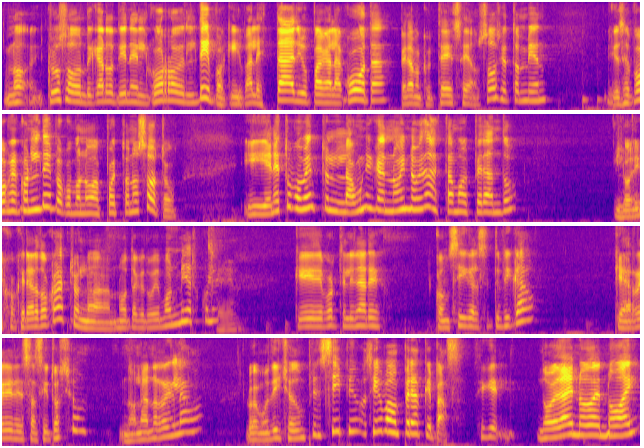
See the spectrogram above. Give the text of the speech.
No, incluso don Ricardo tiene el gorro del Depo aquí, va al estadio, paga la cuota. Esperamos que ustedes sean socios también. Y que se pongan con el Depo como nos hemos puesto nosotros. Y en estos momentos la única, no hay novedad, estamos esperando, lo dijo Gerardo Castro en la nota que tuvimos el miércoles, Sí. que Deportes Linares consiga el certificado, que arreglen esa situación. No la han arreglado, lo hemos dicho de un principio, así que vamos a esperar qué pasa. Así que novedades, novedades no hay,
